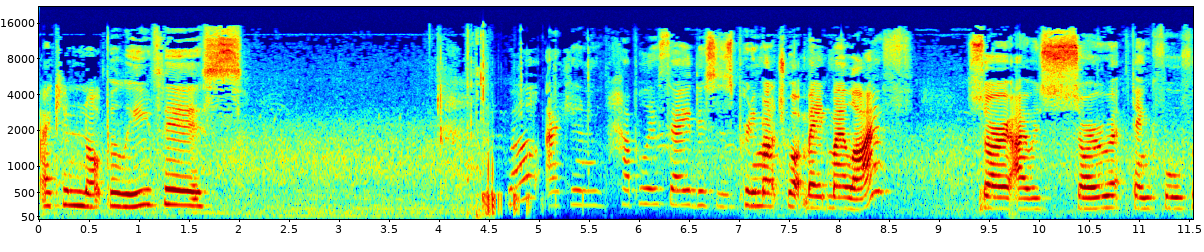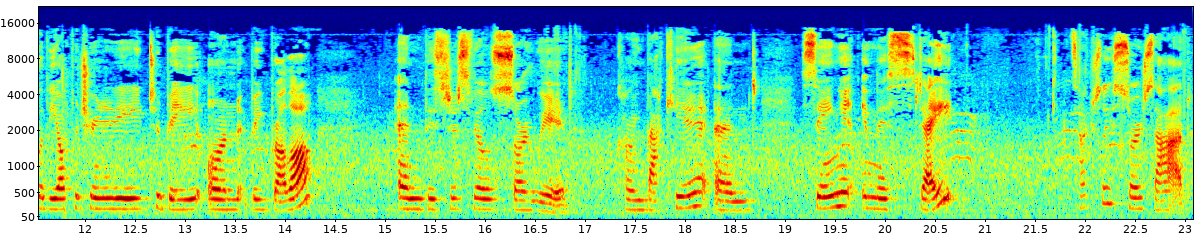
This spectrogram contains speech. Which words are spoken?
I cannot believe this. Well, I can happily say this is pretty much what made my life. So I was so thankful for the opportunity to be on Big Brother. And this just feels so weird coming back here and seeing it in this state. It's actually so sad.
